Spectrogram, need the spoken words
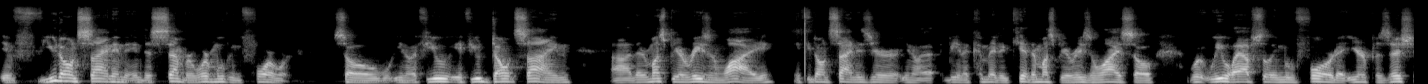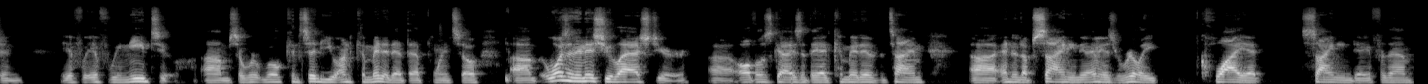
if you don't sign in in December, we're moving forward. So you know if you if you don't sign, uh, there must be a reason why." if you don't sign as you're, you know, being a committed kid, there must be a reason why. So we, we will absolutely move forward at your position if we, if we need to. Um, so we will consider you uncommitted at that point. So um, it wasn't an issue last year. Uh, all those guys that they had committed at the time uh, ended up signing. I mean, it was really quiet signing day for them.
